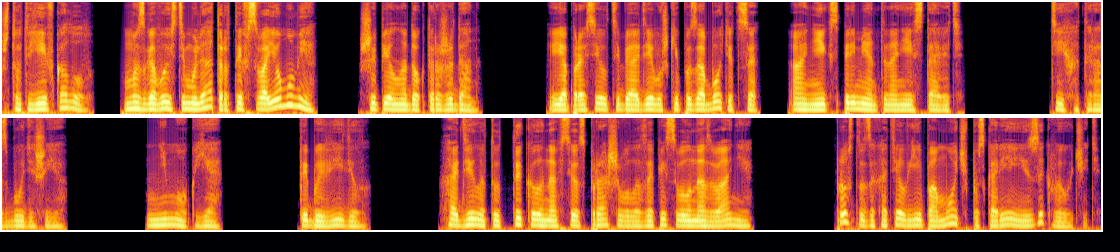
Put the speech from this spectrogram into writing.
«Что ты ей вколол? Мозговой стимулятор? Ты в своем уме?» — шипел на доктора Жидан. «Я просил тебя о девушке позаботиться, а не эксперименты на ней ставить. Тихо, ты разбудишь ее. Не мог я. Ты бы видел. Ходила тут, тыкала на все, спрашивала, записывала название. Просто захотел ей помочь, поскорее язык выучить.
